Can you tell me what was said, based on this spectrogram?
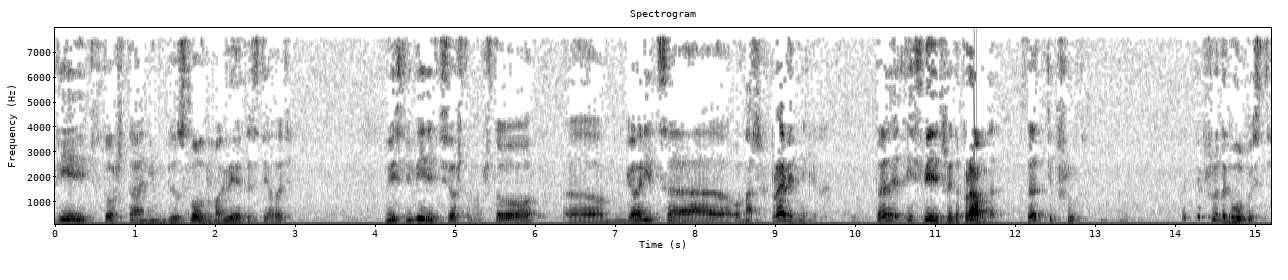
верить в то, что они, безусловно, могли это сделать. Но если верить все, что, что э, говорится о наших праведниках, то если верить, что это правда, то это типшут. Это типшут, это глупость.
